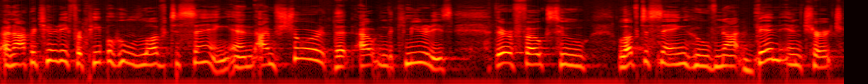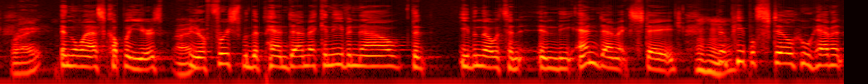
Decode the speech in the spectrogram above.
an opportunity for people who love to sing, and I'm sure that out in the communities, there are folks who love to sing who've not been in church Right. in the last couple of years. Right. You know, first with the pandemic, and even now that even though it's an, in the endemic stage, there are people still who haven't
